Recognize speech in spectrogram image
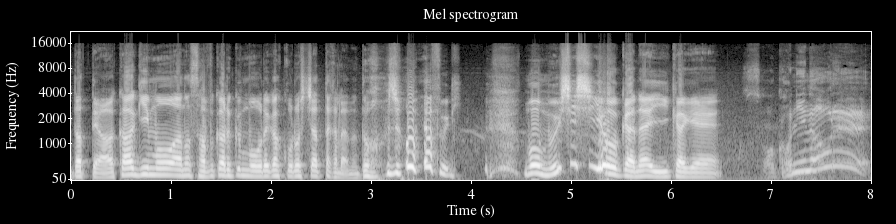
だって赤木もあのサブカル君も俺が殺しちゃったからな。道場破り。もう無視しようかないい加減。そこに直れ。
